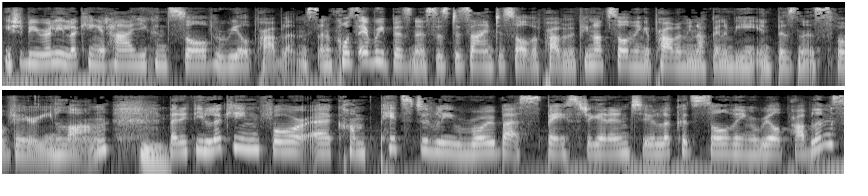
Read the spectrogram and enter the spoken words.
you should be really looking at how you can solve real problems. And of course, every business is designed to solve a problem. If you're not solving a problem, you're not going to be in business for very long. Mm. But if you're looking for a competitively robust space to get into, look at solving real problems.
